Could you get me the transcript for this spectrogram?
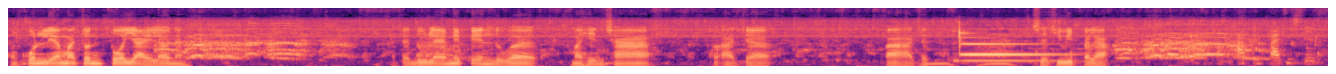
บางคนเลี้ยงมาจนตัวใหญ่แล้วนะ อาจจะดูแลไม่เป็นหรือว่ามาเห็นช้า ก็อาจจะปลาอาจจะเสียชีวิตไปแล้ว เป็นปลาที่เซนส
